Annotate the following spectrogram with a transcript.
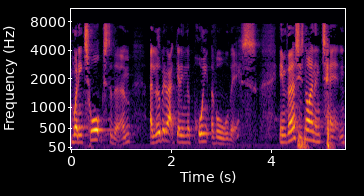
When he talks to them a little bit about getting the point of all this. In verses 9 and 10,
